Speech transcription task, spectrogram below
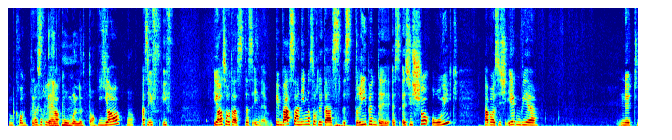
im Kontext Also ein bisschen da. Ja, Ja. also ich, ich ja, so das, das in, beim Wasser habe ich immer so ein bisschen das, das Treibende. Es, es ist schon ruhig, aber es ist irgendwie nicht,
